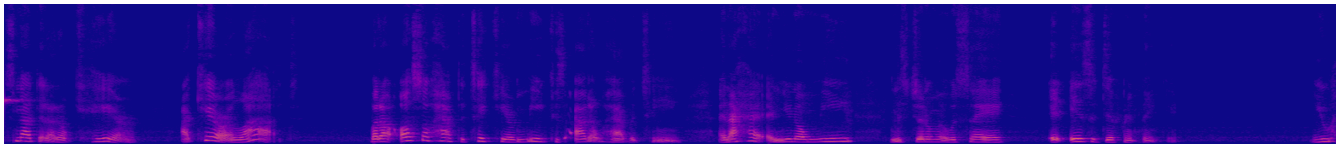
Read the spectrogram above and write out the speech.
It's not that I don't care. I care a lot, but I also have to take care of me because I don't have a team. And I had, and you know, me and this gentleman was saying, it is a different thinking. You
